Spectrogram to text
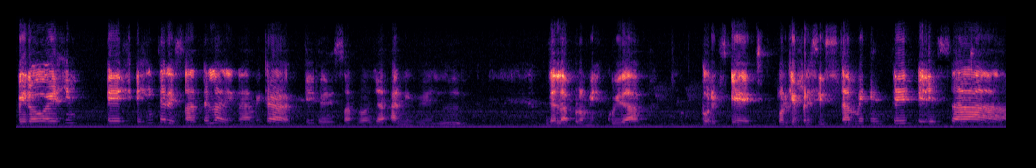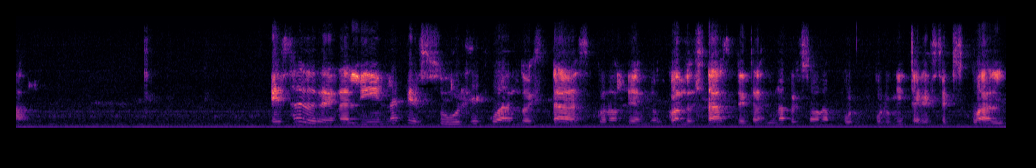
Pero es, es, es, interesante la dinámica que se desarrolla a nivel de la promiscuidad, porque, porque precisamente esa, esa adrenalina que surge cuando estás conociendo, cuando estás detrás de una persona por, por un interés sexual,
